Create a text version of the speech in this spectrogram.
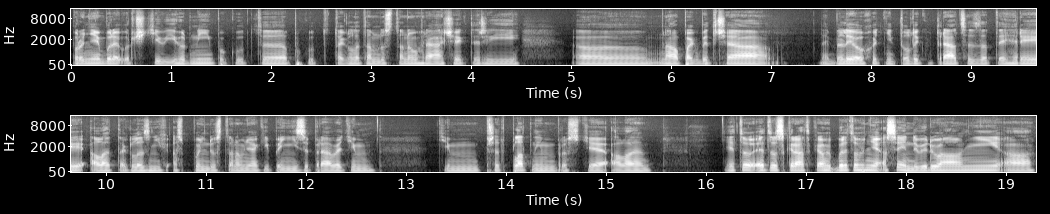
pro ně bude určitě výhodný, pokud, pokud takhle tam dostanou hráče, kteří uh, naopak by třeba nebyli ochotní tolik utrácet za ty hry, ale takhle z nich aspoň dostanou nějaký peníze právě tím, tím předplatným prostě, ale je to, je to zkrátka, bude to hodně asi individuální a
